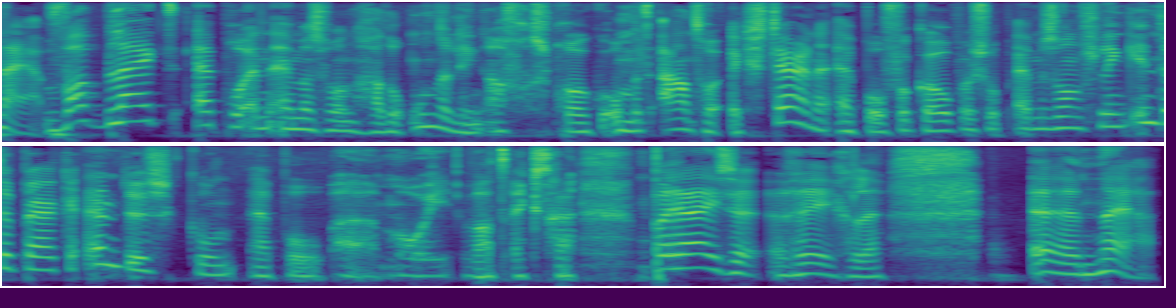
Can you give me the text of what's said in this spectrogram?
nou ja, wat blijkt? Apple en Amazon hadden onderling afgesproken om het aantal externe Apple-verkopers op Amazon flink in te perken. En dus kon Apple uh, mooi wat extra prijzen regelen. nou ja,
